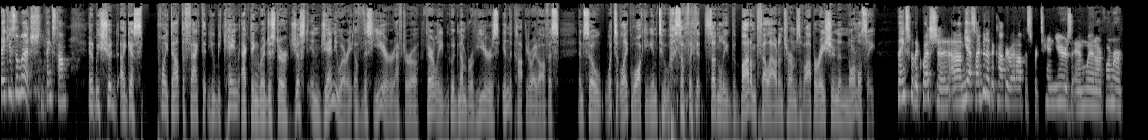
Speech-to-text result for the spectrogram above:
Thank you so much. Thanks, Tom. And we should, I guess, point out the fact that you became acting register just in January of this year after a fairly good number of years in the Copyright Office. And so, what's it like walking into something that suddenly the bottom fell out in terms of operation and normalcy? Thanks for the question. Um, yes, I've been at the Copyright Office for 10 years. And when our former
